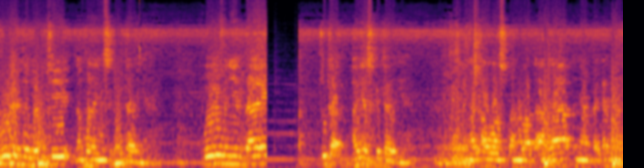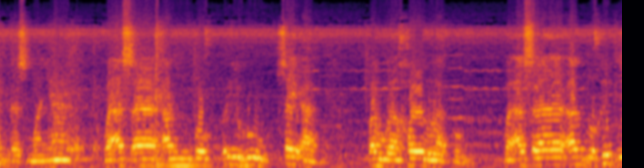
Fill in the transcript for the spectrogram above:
Boleh membenci namun hanya sekedarnya. Boleh menyintai juga hanya sekedarnya dengan Allah Subhanahu wa taala menyampaikan kepada kita semuanya wa asa antuh rihu say'an fa huwa khairul lakum. Wa asa antuh tuhibbu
